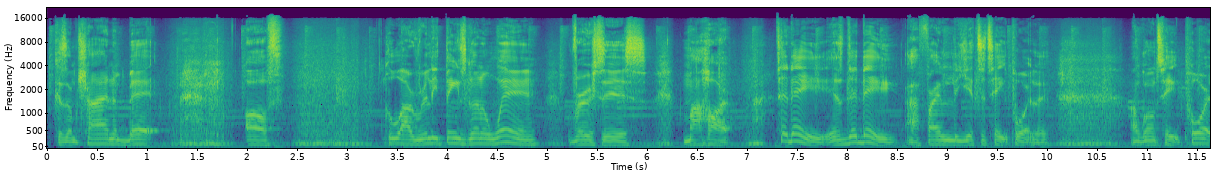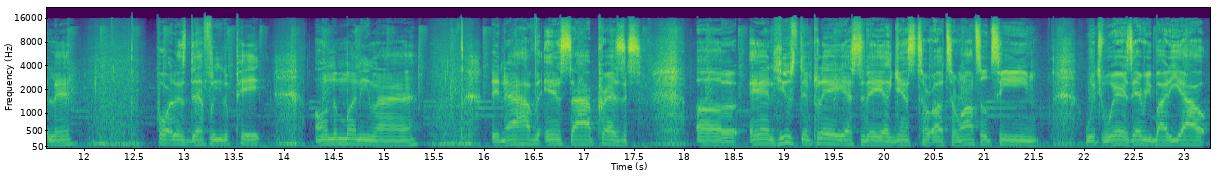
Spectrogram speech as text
because I'm trying to bet off who I really think is gonna win versus my heart. Today is the day I finally get to take Portland. I'm gonna take Portland. Portland's definitely the pick on the money line. They now have an inside presence. Uh, and Houston played yesterday against a Toronto team, which wears everybody out.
